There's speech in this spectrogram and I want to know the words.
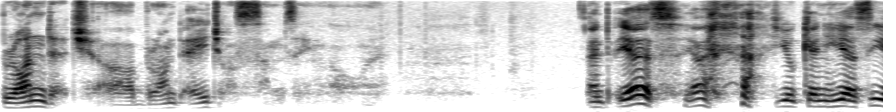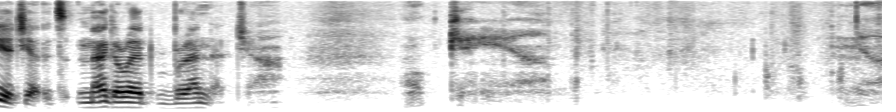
Brondage or Brondage or something. And yes, yeah, you can here see it. Yeah, it's Margaret Brondage. Yeah. Okay. Yeah,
